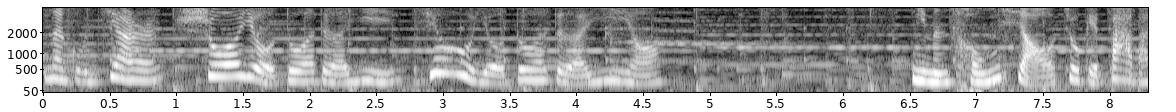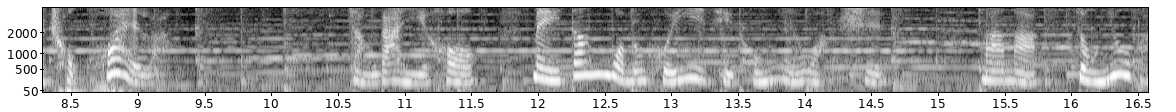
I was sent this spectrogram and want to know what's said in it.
那股劲儿说有多得意就有多得意哦。你们从小就给爸爸宠坏了。长大以后，每当我们回忆起童年往事，妈妈总又把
